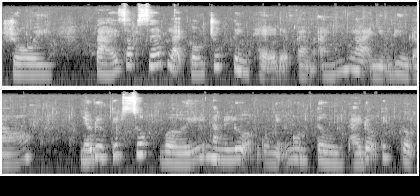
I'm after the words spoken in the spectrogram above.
rồi tái sắp xếp lại cấu trúc tinh thể để phản ánh lại những điều đó. Nếu được tiếp xúc với năng lượng của những ngôn từ, thái độ tích cực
